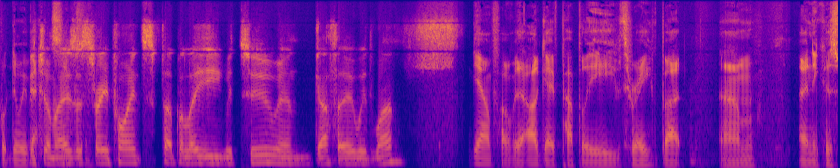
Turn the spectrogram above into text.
Put Doueihi back. Mitchell. Moses three points, Papali'i with two, and Gutho with one. Yeah, I'm fine with that. I gave Papali three, but um, only because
